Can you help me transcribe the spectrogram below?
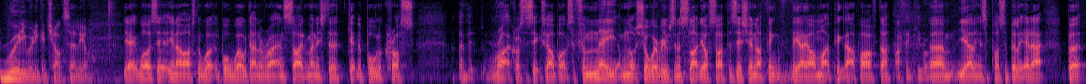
really, really good chance early on. Yeah, it was. You know, Arsenal worked the ball well down the right hand side, managed to get the ball across right across the six-yard box. For me, I'm not sure whether he was in a slightly offside position. I think VAR might have picked that up after. I think he was. Um, yeah, I think there's a possibility of that. But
